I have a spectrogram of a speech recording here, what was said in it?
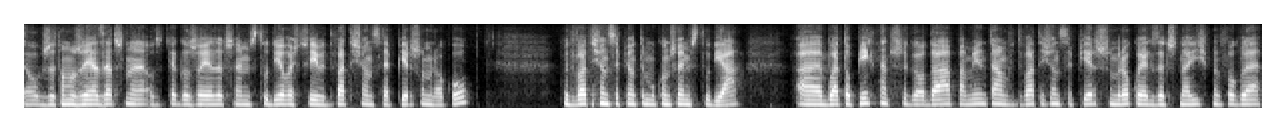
Dobrze, to może ja zacznę od tego, że ja zacząłem studiować, czyli w 2001 roku. W 2005 ukończyłem studia. E, Była to piękna przygoda. Pamiętam w 2001 roku, jak zaczynaliśmy w ogóle,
